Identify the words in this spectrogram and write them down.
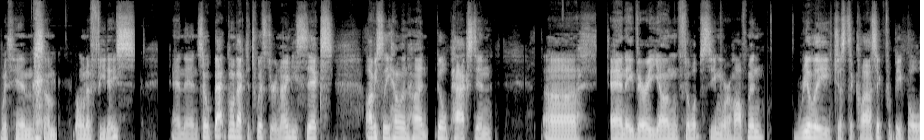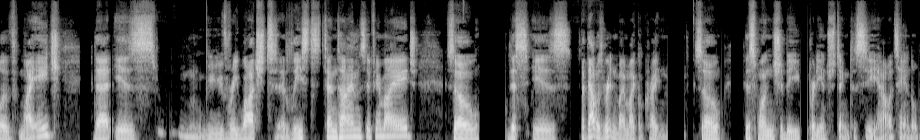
with him some bona fides. And then, so back going back to Twister, '96. Obviously, Helen Hunt, Bill Paxton, uh, and a very young Philip Seymour Hoffman. Really, just a classic for people of my age. That is, you've rewatched at least ten times if you're my age. So this is, but that was written by Michael Crichton. So this one should be pretty interesting to see how it's handled.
